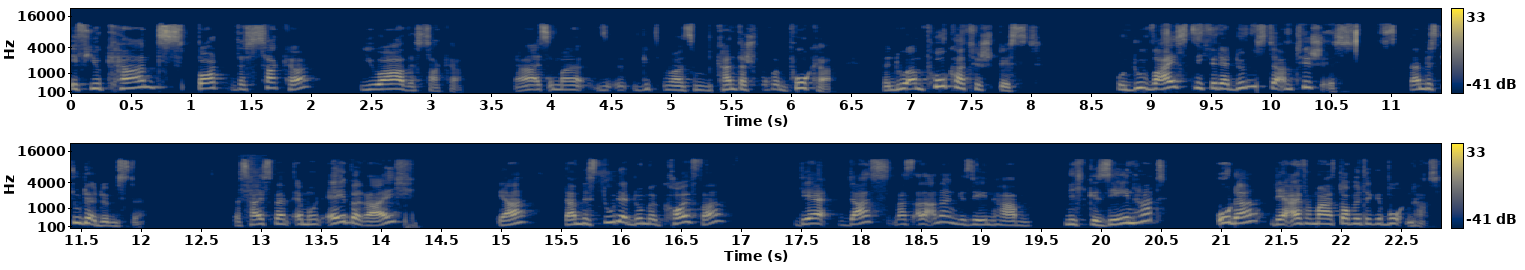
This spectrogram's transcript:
if you can't spot the sucker, you are the sucker. Ja, ist immer, gibt immer so ein bekannter Spruch im Poker. Wenn du am Pokertisch bist und du weißt nicht, wer der Dümmste am Tisch ist, dann bist du der Dümmste. Das heißt, beim M&A-Bereich, ja, dann bist du der dumme Käufer, der das, was alle anderen gesehen haben, nicht gesehen hat oder der einfach mal das Doppelte geboten hat.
